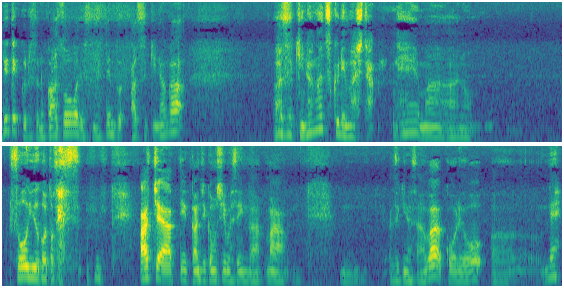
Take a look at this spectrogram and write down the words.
出てくるその画像はですね、全部あずきなが、あずきなが作りました。ねまああの、そういうことです。あちゃーっていう感じかもしれませんが、まあ、うん、あずきなさんはこれを、ね、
